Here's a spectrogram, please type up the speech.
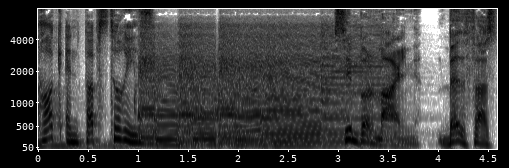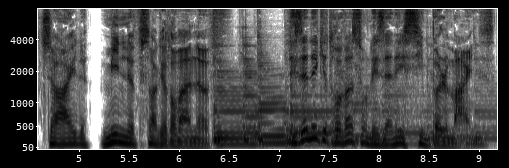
Rock and Pop Stories. Simple Mind, Belfast Child, 1989. Les années 80 sont les années Simple Minds.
